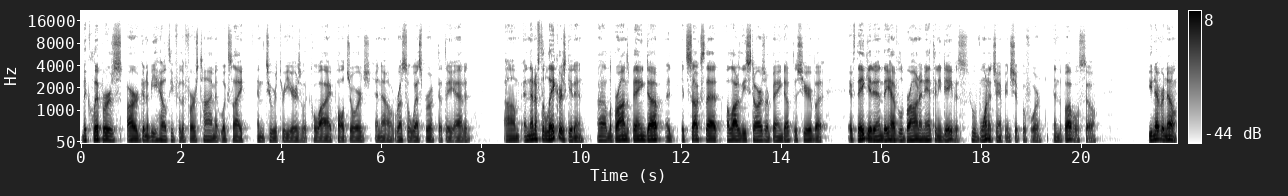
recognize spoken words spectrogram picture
The Clippers are going to be healthy for the first time, it looks like, in two or three years with Kawhi, Paul George, and now Russell Westbrook that they added. Um, and then if the Lakers get in, uh, LeBron's banged up. It, it sucks that a lot of these stars are banged up this year, but if they get in, they have LeBron and Anthony Davis, who've won a championship before in the bubble. So you never know.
